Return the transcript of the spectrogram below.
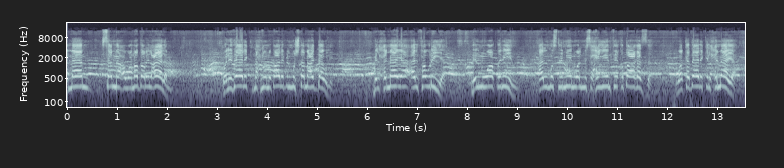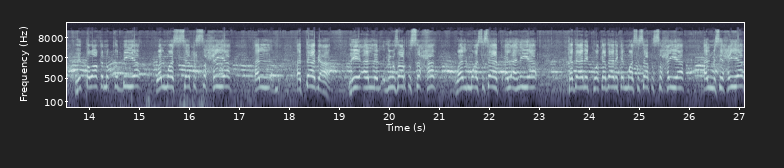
أمام سمع ونظر العالم. ولذلك نحن نطالب المجتمع الدولي بالحماية الفورية للمواطنين المسلمين والمسيحيين في قطاع غزة وكذلك الحماية للطواقم الطبية والمؤسسات الصحية التابعة لوزارة الصحة والمؤسسات الأهلية كذلك وكذلك المؤسسات الصحية المسيحية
